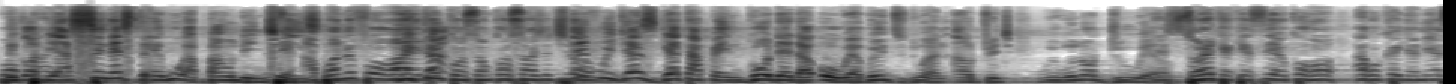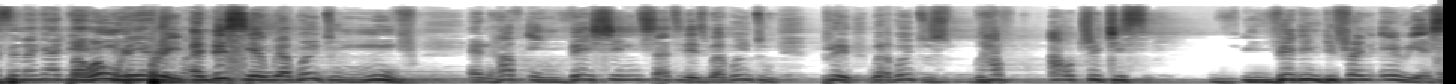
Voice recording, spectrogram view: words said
Because there are sinners there who are bound in chains. We can't- nkɔsɔnkɔsɔ akyekyere If we just get up and go there that, oh, we are going to do an outreach, we will not do well. sɔre kɛkɛ sɛ yɛkɔ hɔ akɔka nyame asɛm anya deɛ But when we pray, and this year we are going to move and have invasion Saturdays, we are going to pray, we are going to have outreaches invading different areas,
